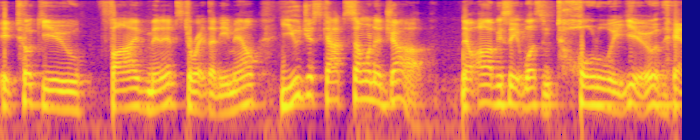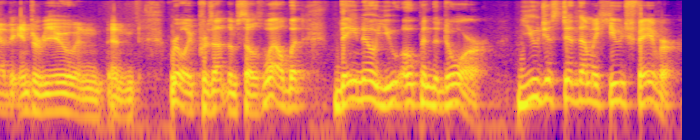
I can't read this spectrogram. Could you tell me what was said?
It took you five minutes to write that email. You just got someone a job. Now, obviously, it wasn't totally you. They had to interview and, and really present themselves well, but they know you opened the door. You just did them a huge favor.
